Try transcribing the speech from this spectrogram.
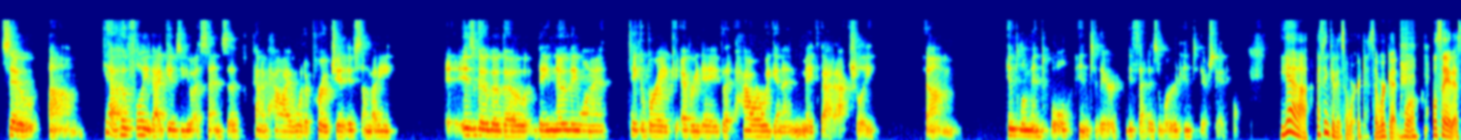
So, um, yeah, hopefully that gives you a sense of kind of how I would approach it if somebody is go, go, go. They know they want to take a break every day, but how are we going to make that actually um, implementable into their, if that is a word, into their schedule. Yeah, I think it is a word. So we're good. We'll we'll say it is.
